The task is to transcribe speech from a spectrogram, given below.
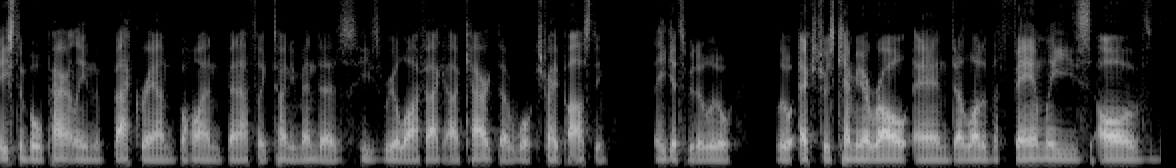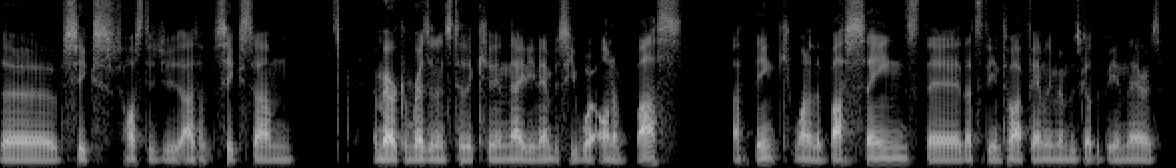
Istanbul, apparently in the background behind Ben Affleck, Tony Mendez, his real life uh, character, walks straight past him. So he gets a bit of a little little extras cameo role, and a lot of the families of the six hostages, uh, six um, American residents to the Canadian embassy were on a bus. I think one of the bus scenes there, that's the entire family members got to be in there as,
